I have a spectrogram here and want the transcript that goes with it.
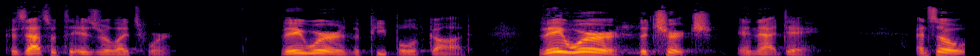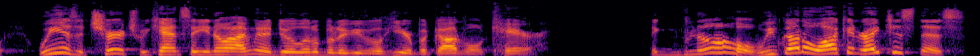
Because that's what the Israelites were. They were the people of God. They were the church in that day. And so we as a church, we can't say, you know what, I'm going to do a little bit of evil here, but God won't care. Like, no, we've got to walk in righteousness.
